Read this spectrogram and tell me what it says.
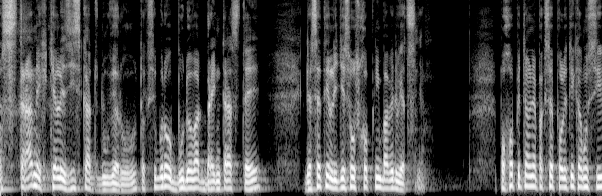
strany chtěly získat důvěru, tak si budou budovat brain trusty, kde se ty lidi jsou schopní bavit věcně. Pochopitelně pak se politika musí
